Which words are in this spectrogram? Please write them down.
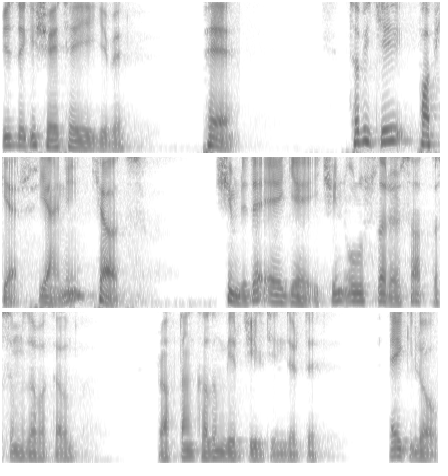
Bizdeki ŞTİ gibi. P. Tabii ki papyer yani kağıt. Şimdi de EG için uluslararası atlasımıza bakalım. Raftan kalın bir cilt indirdi. Eglov.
